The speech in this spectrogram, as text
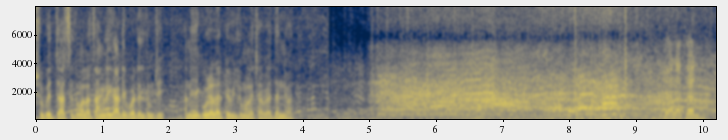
शुभेच्छा असतील तुम्हाला. चांगली गाडी पडेल तुमची. आणि गुळाला ठेवील तुम्हाला छाव्या. धन्यवाद. याला चल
